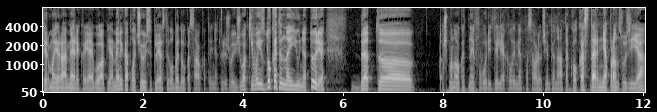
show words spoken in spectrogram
pirma yra Amerika. Jeigu apie Ameriką plačiau išsiplės, tai labai daug kas sako, kad tai neturi žvaigždžių. Akivaizdu, kad jinai jų neturi, bet uh, aš manau, kad jinai favoritė lieka laimėti pasaulio čempionatą. Kol kas dar ne Prancūzija,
